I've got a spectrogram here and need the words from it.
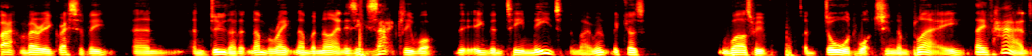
bat very aggressively and and do that at number eight, number nine is exactly what the England team needs at the moment because whilst we've adored watching them play, they've had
